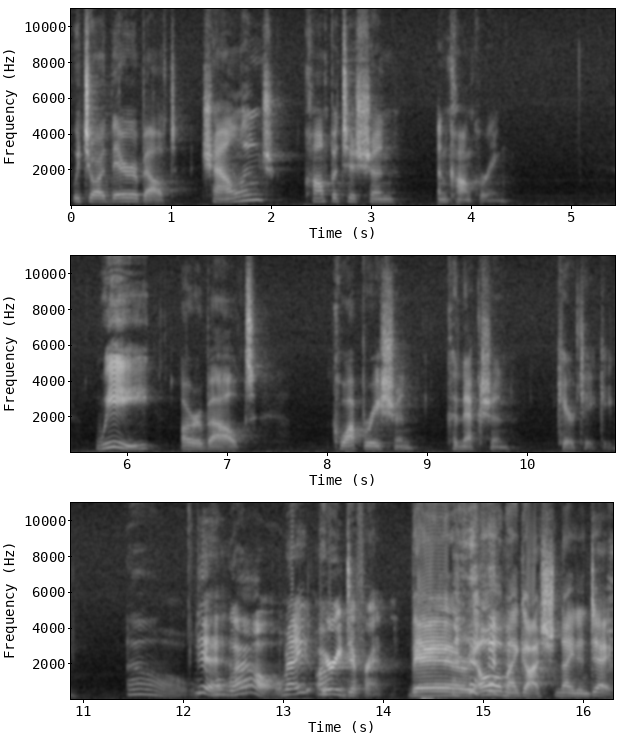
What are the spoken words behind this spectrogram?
which are there about challenge, competition, and conquering. We are about cooperation, connection, caretaking. Oh. Yeah. Oh, wow. Right? Very different. Very, oh my gosh, night and day.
